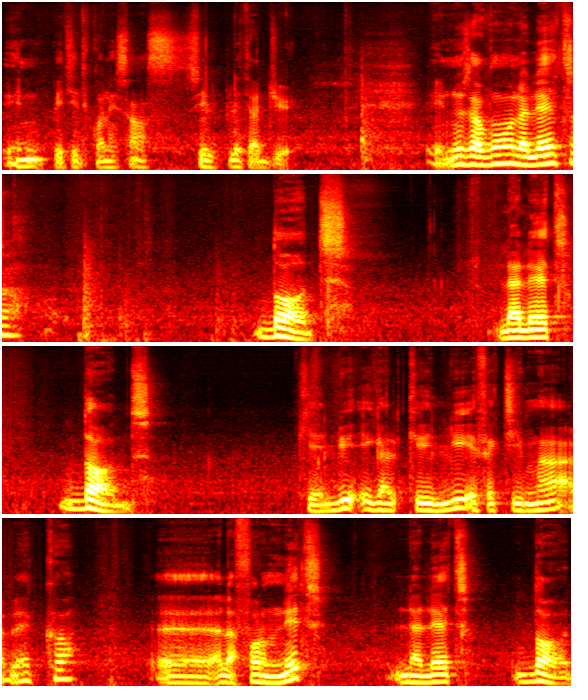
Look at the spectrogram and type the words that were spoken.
une petite connaissance, s'il plaît à Dieu. Et nous avons la lettre Dod. La lettre Dod, qui est lu, égal, qui est lu effectivement avec euh, la forme neutre, la lettre Dod.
